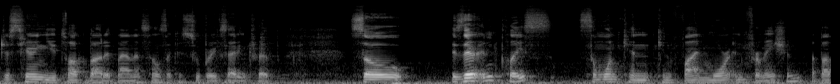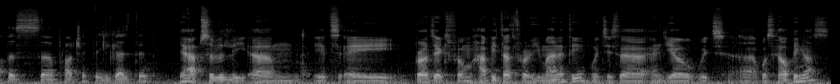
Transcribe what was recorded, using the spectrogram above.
just hearing you talk about it, man. That sounds like a super exciting trip. So, is there any place someone can can find more information about this uh, project that you guys did? Yeah, absolutely. Um, it's a project from Habitat for Humanity, which is the NGO which uh, was helping us.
